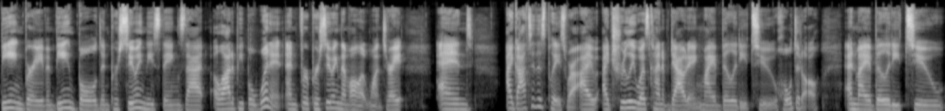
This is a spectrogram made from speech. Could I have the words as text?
being brave and being bold and pursuing these things that a lot of people wouldn't and for pursuing them all at once, right? And I got to this place where I I truly was kind of doubting my ability to hold it all and my ability to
